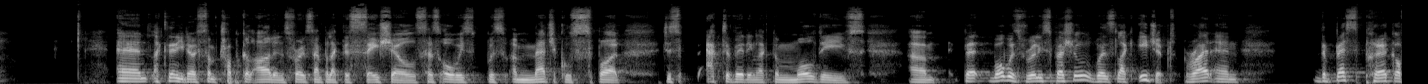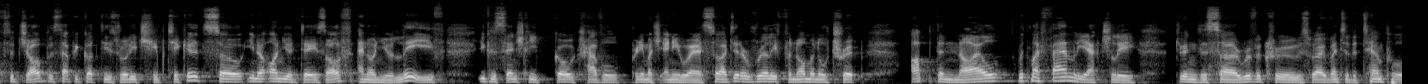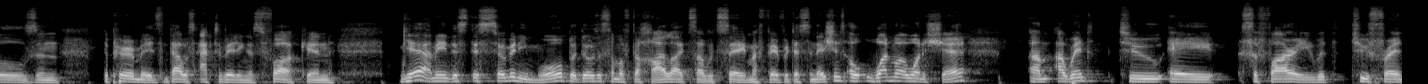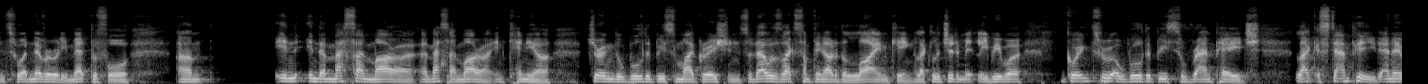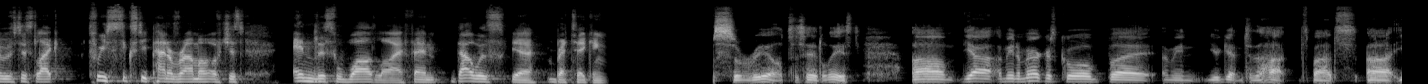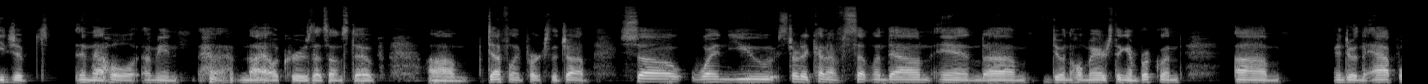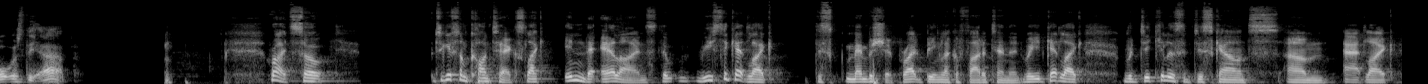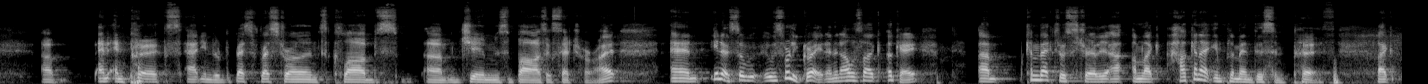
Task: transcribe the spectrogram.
And like then, you know, some tropical islands, for example, like the Seychelles has always was a magical spot, just activating like the Maldives. Um, but what was really special was like Egypt, right? And the best perk of the job is that we got these really cheap tickets. So, you know, on your days off and on your leave, you can essentially go travel pretty much anywhere. So I did a really phenomenal trip up the Nile with my family, actually, doing this uh, river cruise where I went to the temples and the pyramids, and that was activating as fuck. And yeah, I mean, there's there's so many more, but those are some of the highlights. I would say my favorite destinations. Oh, one more I want to share. Um, I went to a safari with two friends who I'd never really met before. Um, in in the Masai Mara, uh, Masai Mara in Kenya during the wildebeest migration. So that was like something out of the Lion King. Like legitimately, we were going through a wildebeest rampage, like a stampede, and it was just like 360 panorama of just endless wildlife, and that was yeah breathtaking. Surreal to say the least. Um, yeah, I mean America's cool, but I mean you're getting to the hot spots. Uh, Egypt and that whole, I mean Nile cruise. That sounds dope. Um, definitely perks the job. So when you started kind of settling down and um, doing the whole marriage thing in Brooklyn, um, and doing the app, what was the app? Right. So to give some context, like in the airlines, the, we used to get like this membership, right? Being like a flight attendant, where you'd get like ridiculous discounts um, at like uh, and and perks at you know the best restaurants, clubs, um, gyms, bars, etc. Right? And you know, so it was really great. And then I was like, okay, um, come back to Australia. I'm like, how can I implement this in Perth? Like,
